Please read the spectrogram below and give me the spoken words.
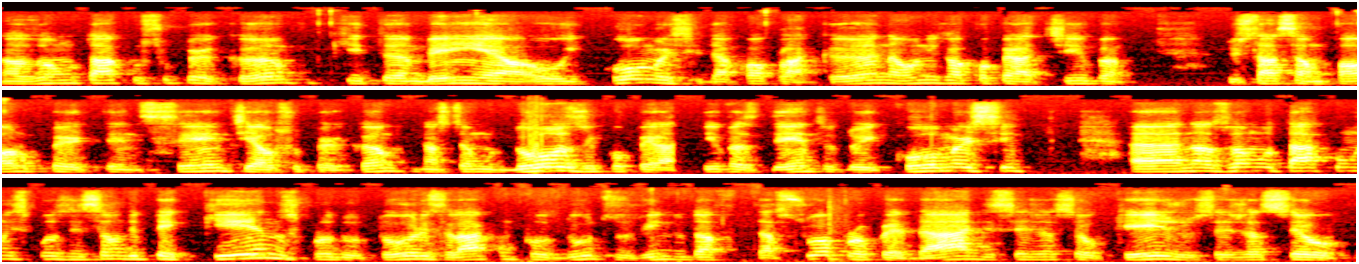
nós vamos estar com o Supercampo, que também é o e-commerce da Coplacana, a única cooperativa do Estado de São Paulo pertencente ao Supercampo. Nós temos 12 cooperativas dentro do e-commerce. Uh, nós vamos estar com exposição de pequenos produtores lá, com produtos vindo da, da sua propriedade, seja seu queijo, seja seu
